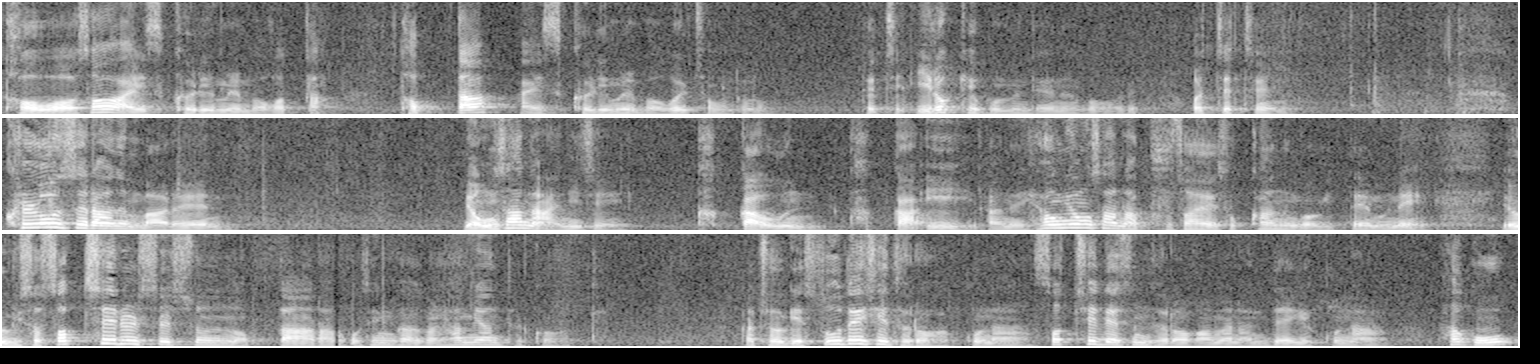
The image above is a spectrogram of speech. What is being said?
더워서 아이스크림을 먹었다. 덥다 아이스크림을 먹을 정도로. 됐지? 이렇게 보면 되는 거거든. 어쨌든 클로즈라는 말은 명사는 아니지. 가까운, 가까이라는 형용사나 부사에 속하는 거기 때문에 여기서 서치를 쓸 수는 없다라고 생각을 하면 될 것 같아. 그러니까 저기에 소댓이 들어갔구나, 서치댓은 들어가면 안 되겠구나 하고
